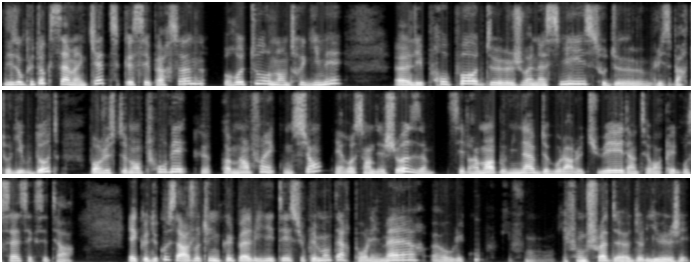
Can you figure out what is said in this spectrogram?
Disons plutôt que ça m'inquiète que ces personnes retournent entre guillemets euh, les propos de Joanna Smith ou de Lise Bartoli ou d'autres pour justement prouver que comme l'enfant est conscient et ressent des choses, c'est vraiment abominable de vouloir le tuer, d'interrompre les grossesses, etc. Et que du coup, ça rajoute une culpabilité supplémentaire pour les mères euh, ou les couples qui font, qui font le choix de, l'IEG.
